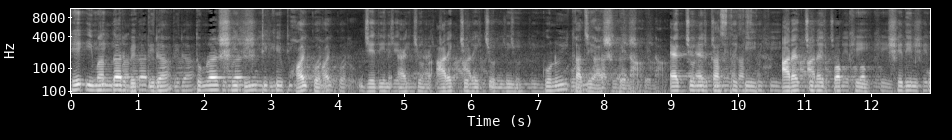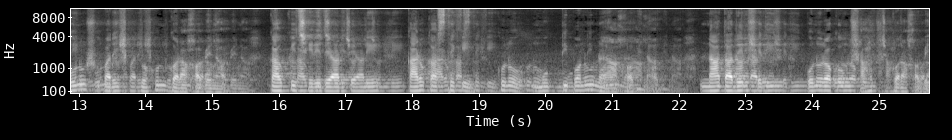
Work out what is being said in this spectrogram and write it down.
হে ইমানদার ব্যক্তিরা, তোমরা সেই দিনটিকে ভয় করো, যেদিন একজন আরেকজনের জন্য কোনোই কাজে আসবে না। একজনের কাছ থেকে আরেকজনের পক্ষে সেদিন কোনো সুপারিশ গ্রহণ করা হবে না। কাউকে ছেড়ে দেওয়ার জন্য কারও কাছ থেকে কোনো মুক্তিপণও নেওয়া হবে না। না। তাদের সেদিন কোনো রকম সাহায্য করা হবে।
